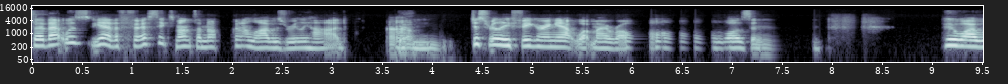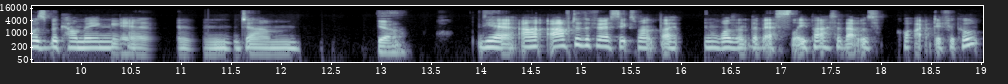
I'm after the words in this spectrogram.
so that was, yeah, the first six months, I'm not going to lie, was really hard. Yeah. Um, just really figuring out what my role was and who I was becoming and, and um, yeah yeah uh, after the first six months i wasn't the best sleeper so that was quite difficult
